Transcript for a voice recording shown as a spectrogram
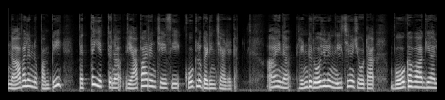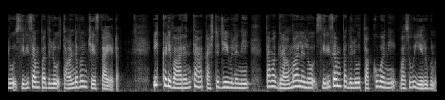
నావలను పంపి పెద్ద ఎత్తున వ్యాపారం చేసి కోట్లు గడించాడట. ఆయన రెండు రోజులు నిలిచిన చోట భోగభాగ్యాలు సిరి సంపదలు తాండవం చేస్తాయట. ఇక్కడి వారంతా కష్టజీవులని తమ గ్రామాలలో సిరి సంపదలు తక్కువని వసువు ఎరుగును.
